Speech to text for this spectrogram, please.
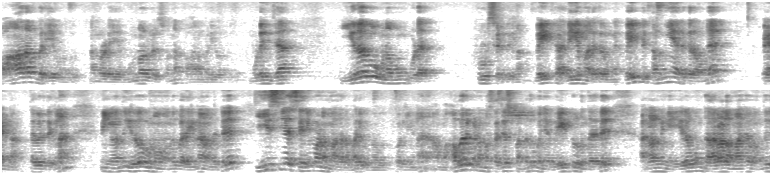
பாரம்பரிய உணவு. நம்மளுடைய முன்னோர்கள் சொன்ன பாரம்பரிய உணவு. முடிஞ்சா இரவு உணவும் கூட ஃப்ரூட்ஸ் எடுத்துக்கலாம். வெயிட் அதிகமாக இருக்கிறவங்க வெயிட் கம்மியாக இருக்கிறவங்க வேண்டாம். தவிர்த்துக்கலாம். நீங்கள் வந்து இரவு உணவு வந்து பார்த்தீங்கன்னா வந்துட்டு ஈஸியாக செரிமானம் ஆகிற மாதிரி உணவு ஓகேங்களா? ஆமாம் அவருக்கு நம்ம சஜஸ்ட் பண்ணது கொஞ்சம் வெயிட்டும் இருந்தார். அதனால் நீங்கள் இரவும் தாராளமாக வந்து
